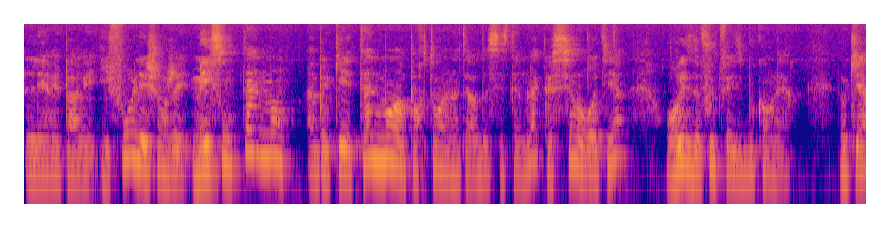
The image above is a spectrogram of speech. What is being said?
les réparer, il faut les changer. Mais ils sont tellement imbriqués, tellement importants à l'intérieur de ce système-là que si on le retire, on risque de foutre Facebook en l'air. Donc il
